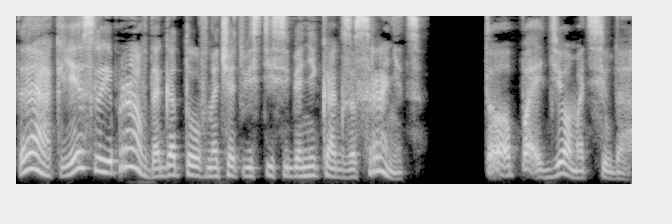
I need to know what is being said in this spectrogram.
Так, если и правда готов начать вести себя не как засранец, то пойдем отсюда.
